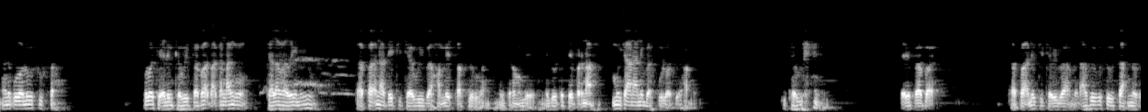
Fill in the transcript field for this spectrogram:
Nanti kula susah. Kalau jeeling dawi bapak tak kenang dalam hal ini. Bapak nanti didawi Mbah Hamid Pasuruan. Terang Ini gue saya pernah misalnya nih Mbah Kulo Mbah Hamid. Didawi dari bapak. Bapak ini didawi Mbah Hamid. Aku itu susah nur.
